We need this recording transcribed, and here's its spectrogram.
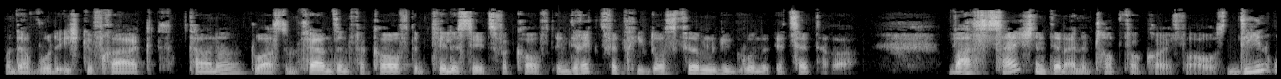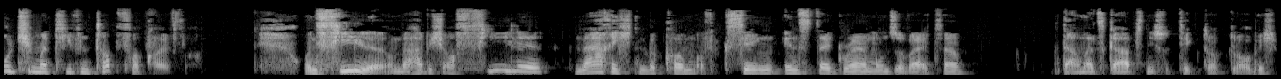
Und da wurde ich gefragt, Tana, du hast im Fernsehen verkauft, im Telesales verkauft, im Direktvertrieb, du hast Firmen gegründet, etc. Was zeichnet denn einen Top-Verkäufer aus? Den ultimativen Top-Verkäufer. Und viele, und da habe ich auch viele Nachrichten bekommen auf Xing, Instagram und so weiter. Damals gab es nicht so TikTok, glaube ich.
